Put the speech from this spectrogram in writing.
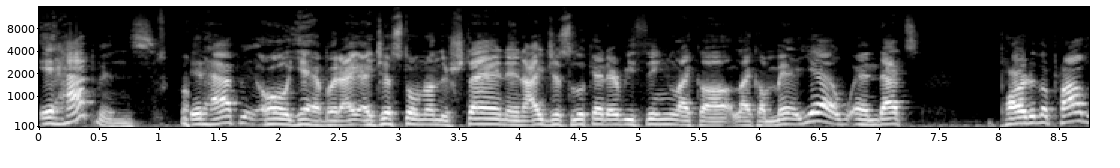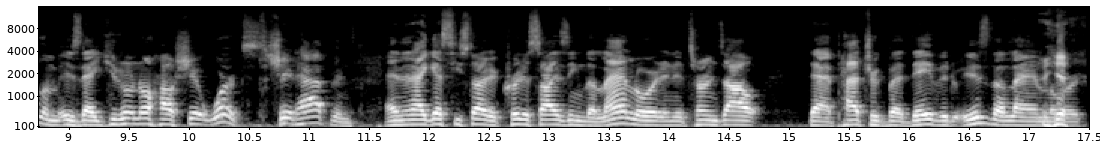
it happens. It happens. Oh yeah, but I, I just don't understand, and I just look at everything like a like a man. Yeah, and that's part of the problem is that you don't know how shit works. Shit happens, and then I guess he started criticizing the landlord, and it turns out that Patrick Bet David is the landlord,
